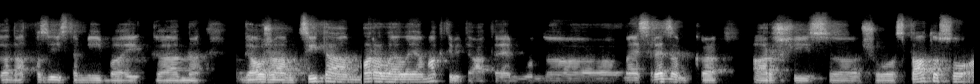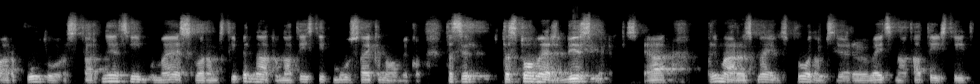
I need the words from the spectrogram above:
gan atpazīstamībai, gan gaužām citām paralēlējām aktivitātēm. Un, uh, mēs redzam, ka ar šīs, šo statusu, ar kultūras starpniecību mēs varam stiprināt un attīstīt mūsu ekonomiku. Tas ir tas tomēr ir virsmērķis. Primārais mērķis, protams, ir veicināt, attīstīt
